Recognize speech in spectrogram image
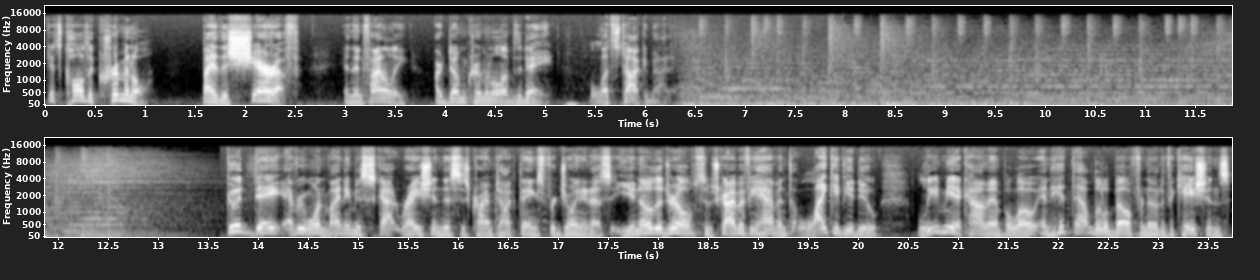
gets called a criminal by the sheriff. And then finally, our dumb criminal of the day. Let's talk about it. Good day, everyone. My name is Scott Reich, and this is Crime Talk. Thanks for joining us. You know the drill. Subscribe if you haven't, like if you do, leave me a comment below, and hit that little bell for notifications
